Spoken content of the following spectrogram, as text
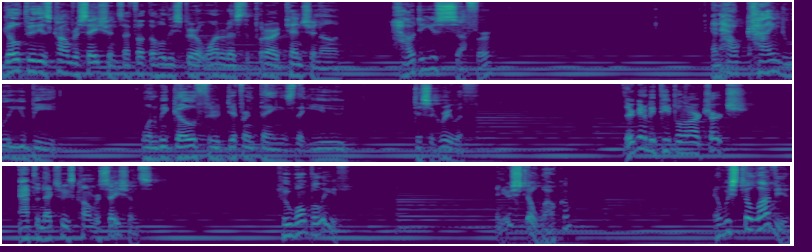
go through these conversations, I felt the Holy Spirit wanted us to put our attention on how do you suffer and how kind will you be when we go through different things that you disagree with? There are going to be people in our church after next week's conversations who won't believe. And you're still welcome. And we still love you.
